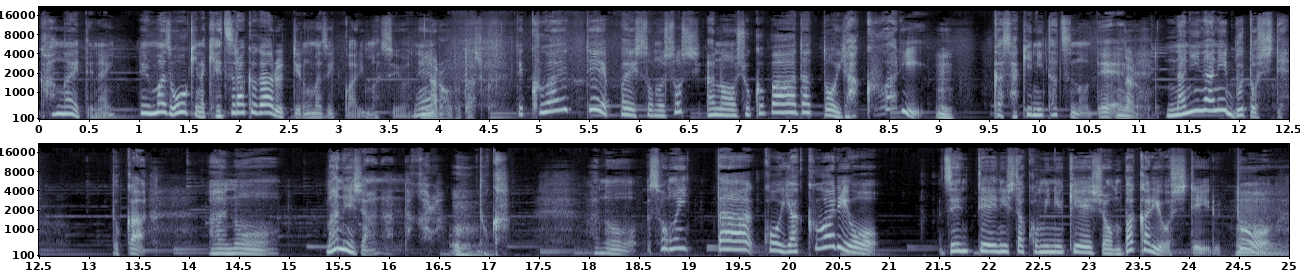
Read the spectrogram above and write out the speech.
考えてないでまず大きな欠落があるっていうのがまず一個ありますよね。なるほど確かに。で加えてやっぱりその組織あの職場だと役割うんが先に立つので、なるほど。何々部としてとかあのマネージャーなんだからうん。とか。あのそういったこう役割を前提にしたコミュニケーションばかりをしていると、うん。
